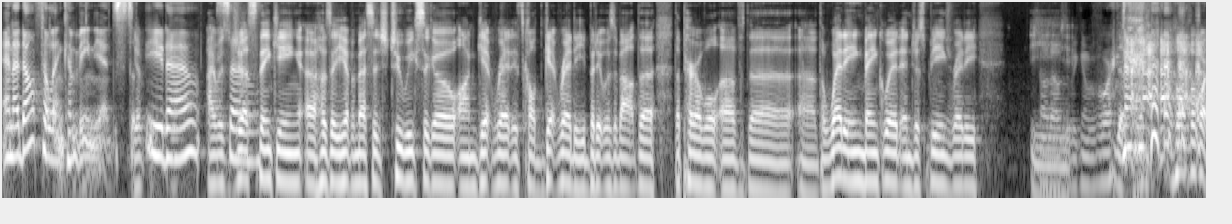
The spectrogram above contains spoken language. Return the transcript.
And I don't feel inconvenienced, Yep. you know? I was So- just thinking, uh, Jose, you have a message two weeks ago on get ready. It's called Get Ready, but it was about the the parable of the uh, the wedding banquet and just being ready. Oh, that was the weekend before. well, before.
